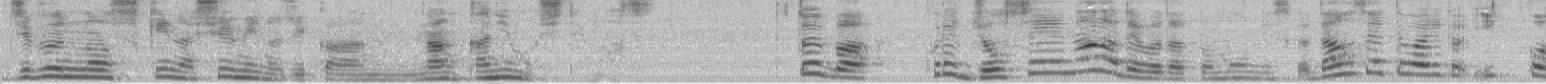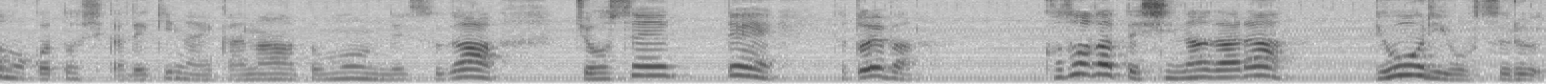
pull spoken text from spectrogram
自分の好きな趣味の時間なんかにもしてます。例えばこれ女性ならではだと思うんですが男性って割と1個のことしかできないかなと思うんですが女性って例えば子育てしながら料理をする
